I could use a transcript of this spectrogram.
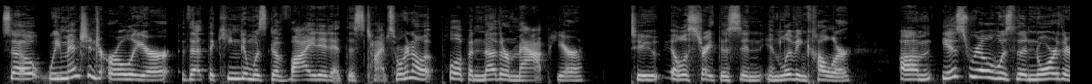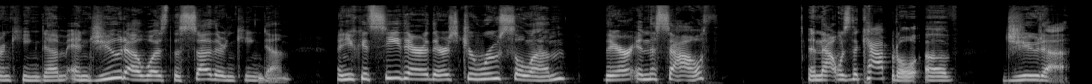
So, we mentioned earlier that the kingdom was divided at this time. So, we're going to pull up another map here to illustrate this in, in living color. Um, Israel was the northern kingdom, and Judah was the southern kingdom. And you can see there, there's Jerusalem there in the south, and that was the capital of Judah.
